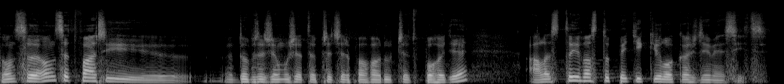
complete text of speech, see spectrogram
On se, on se tváří eh, dobře, že můžete přečerpávat účet v pohodě, ale stojí vás to pěti kilo každý měsíc.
